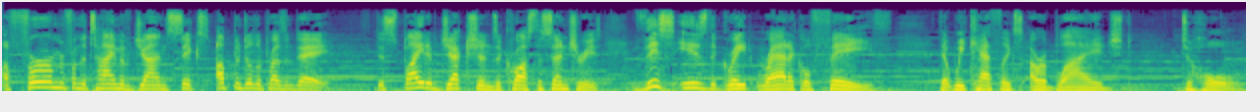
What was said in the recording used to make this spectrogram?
Affirmed from the time of John 6 up until the present day, despite objections across the centuries, this is the great radical faith that we Catholics are obliged to hold.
